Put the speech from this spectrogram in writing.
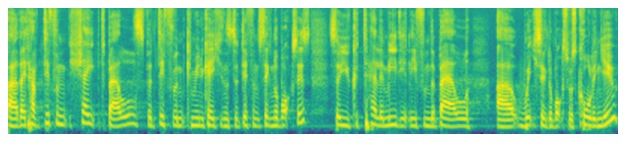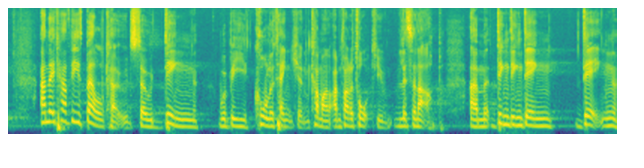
Uh, they'd have different shaped bells for different communications to different signal boxes. So you could tell immediately from the bell uh, which signal box was calling you. And they'd have these bell codes. So ding would be call attention. Come on, I'm trying to talk to you. Listen up. Um, ding, ding, ding, ding,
